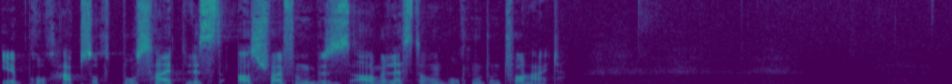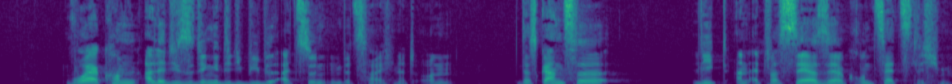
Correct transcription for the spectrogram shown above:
Ehebruch, Habsucht, Bosheit, List, Ausschweifung, böses Auge, Lästerung, Hochmut und Torheit? Woher kommen alle diese Dinge, die die Bibel als Sünden bezeichnet? Und das Ganze liegt an etwas sehr, sehr Grundsätzlichem.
